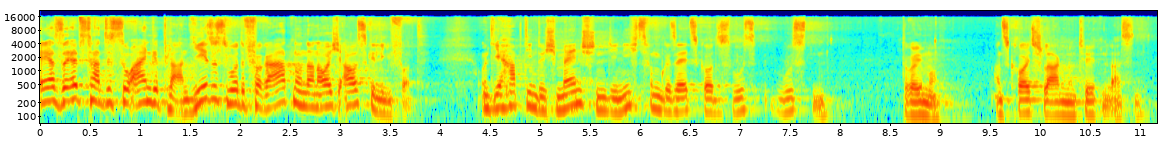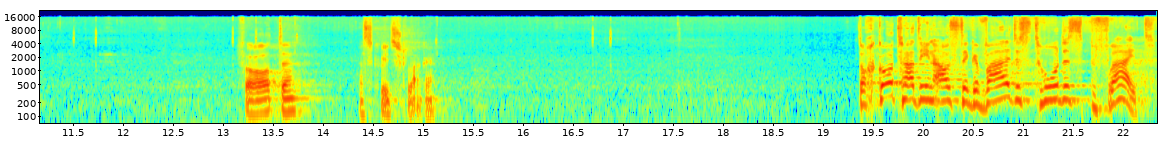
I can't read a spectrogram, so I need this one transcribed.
er selbst hat es so eingeplant. Jesus wurde verraten und an euch ausgeliefert. Und ihr habt ihn durch Menschen, die nichts vom Gesetz Gottes wussten, Trömer, ans Kreuz schlagen und töten lassen. Verrate, das Kreuz schlagen. Doch Gott hat ihn aus der Gewalt des Todes befreit.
